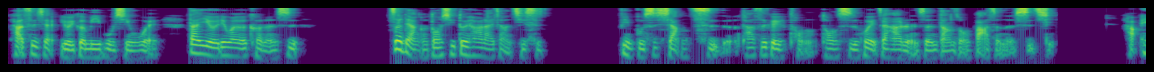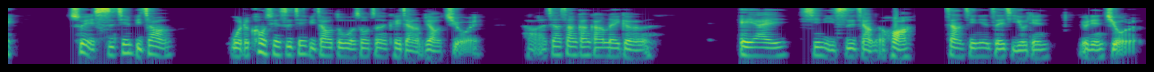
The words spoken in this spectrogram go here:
他是想有一个弥补行为，但也有另外一个可能是，这两个东西对他来讲其实并不是相似的，他是可以同同时会在他人生当中发生的事情。好，哎，所以时间比较我的空闲时间比较多的时候，真的可以讲的比较久，哎，好，加上刚刚那个 AI 心理师讲的话，这样今天这一集有点有点久了。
